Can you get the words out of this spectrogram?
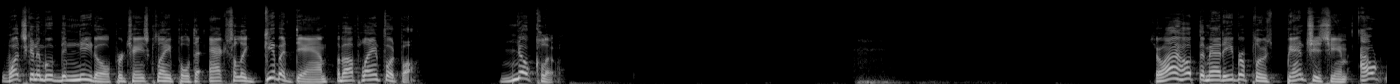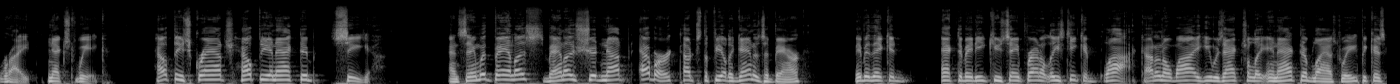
what's going to move the needle for Chase Claypool to actually give a damn about playing football. No clue. So I hope the Matt Eberflus benches him outright next week. Healthy scratch, healthy inactive, see ya. And same with Velus. Velus should not ever touch the field again as a Bear. Maybe they could activate EQ St. Brown. At least he could block. I don't know why he was actually inactive last week because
